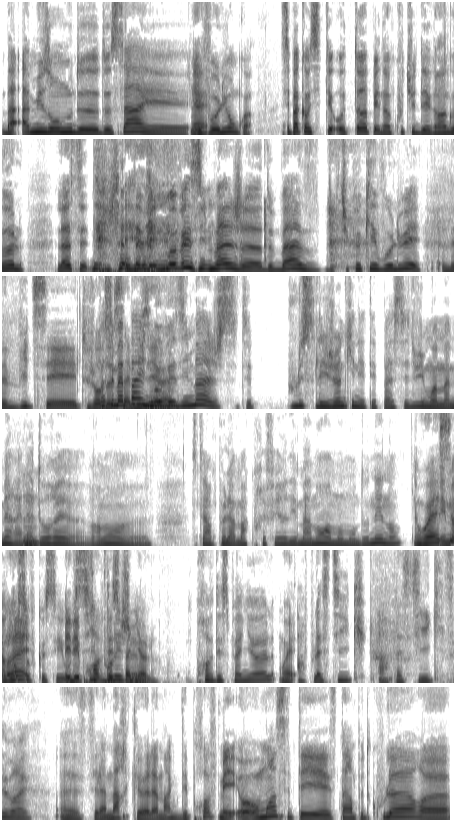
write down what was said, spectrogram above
bah, amusons-nous de, de ça et Ouais. évoluons quoi. C'est pas comme si t'es au top et d'un coup tu dégringoles. Là, c'est déjà t'avais une mauvaise image euh, de base. Donc tu peux qu'évoluer. Le but, c'est toujours Enfin, de c'est même pas une ouais. mauvaise image. C'était plus les jeunes qui n'étaient pas séduits. Moi, ma mère, elle Mm. adorait euh, vraiment. euh, C'était un peu la marque préférée des mamans à un moment donné, non? Ouais, c'est vrai. sauf que c'est Et aussi les profs d'espagnol, Prof d'espagnol, Ouais. art plastique. art plastique. C'est vrai. Euh, c'est la marque, la marque des profs. Mais au au moins, c'était, c'était un peu de couleur.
